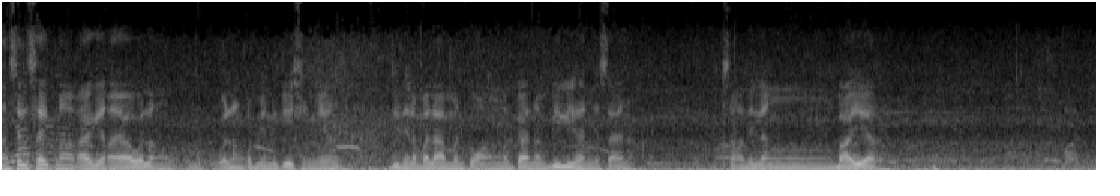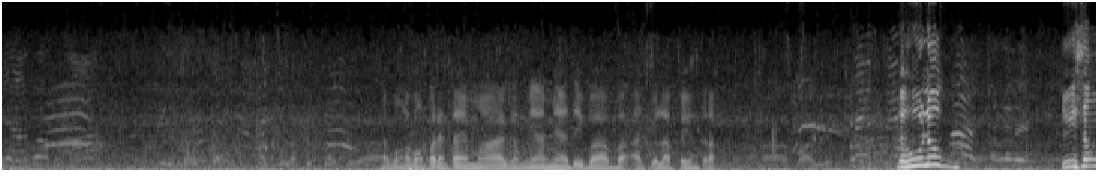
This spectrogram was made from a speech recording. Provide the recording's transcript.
ang cell site mga kaga. Kaya walang walang communication ngayon. Hindi nila malaman kung ang magkano ang bilihan niya sa ano. Sa kanilang buyer. Abang-abang pa rin tayo mga kaga. Maya maya daw ibaba at wala pa yung truck. Nahulog! Yung isang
